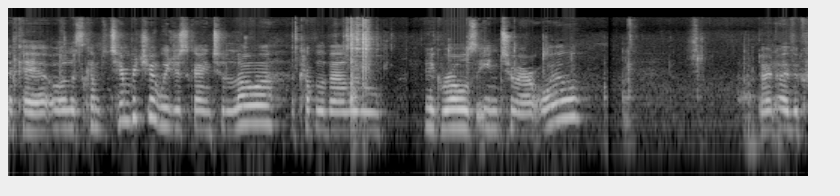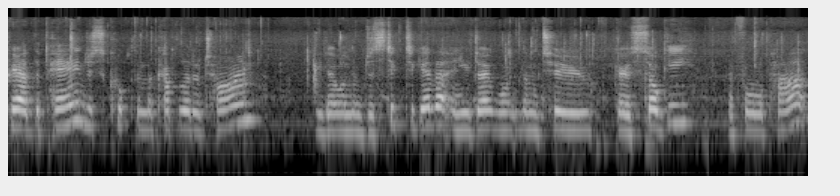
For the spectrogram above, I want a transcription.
Okay, our oil has come to temperature. We're just going to lower a couple of our little egg rolls into our oil. Don't overcrowd the pan, just cook them a couple at a time. You don't want them to stick together and you don't want them to go soggy and fall apart.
